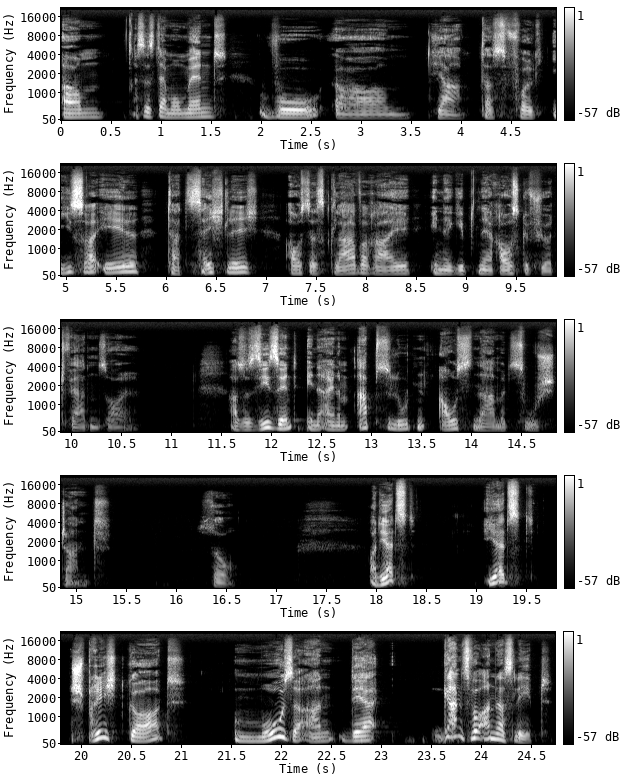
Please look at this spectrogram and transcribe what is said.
Ähm, es ist der Moment, wo ähm, ja das Volk Israel tatsächlich aus der Sklaverei in Ägypten herausgeführt werden soll. Also sie sind in einem absoluten Ausnahmezustand. So. Und jetzt, jetzt spricht Gott Mose an, der ganz woanders lebt.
